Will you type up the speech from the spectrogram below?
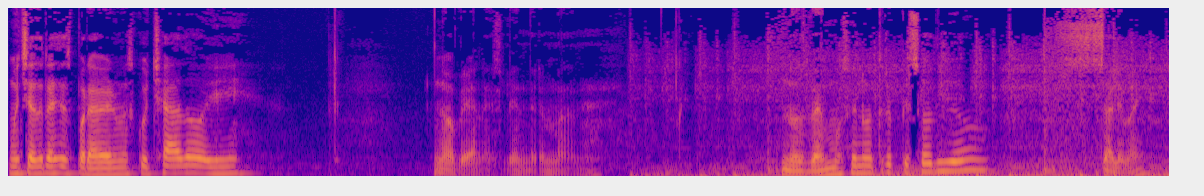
Muchas gracias por haberme escuchado y no vean Slenderman. Nos vemos en otro episodio. Sale, bye.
